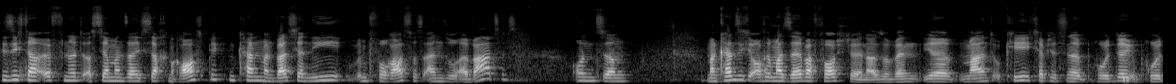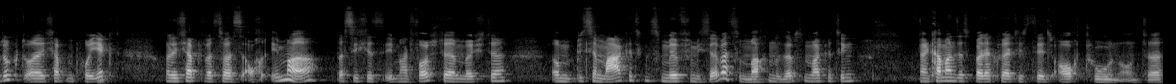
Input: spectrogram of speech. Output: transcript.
die sich da öffnet, aus der man seine Sachen rauspicken kann. Man weiß ja nie im Voraus, was einen so erwartet. Und ähm, man kann sich auch immer selber vorstellen. Also wenn ihr meint, okay, ich habe jetzt ein Produkt oder ich habe ein Projekt und ich habe was, was auch immer, was ich jetzt eben halt vorstellen möchte, um ein bisschen Marketing zu mir für mich selber zu machen, Selbstmarketing, dann kann man das bei der Creative Stage auch tun. Und äh,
